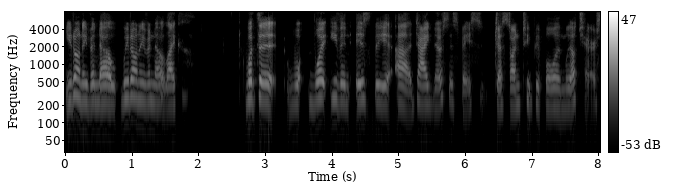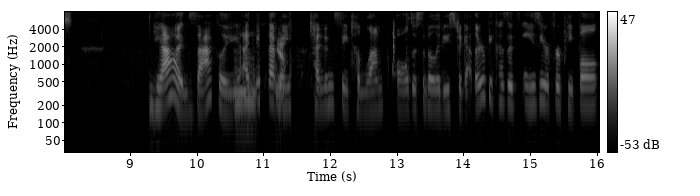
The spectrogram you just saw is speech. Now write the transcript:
you don't even know. We don't even know like what the what, what even is the uh, diagnosis based just on two people in wheelchairs. yeah exactly i Mhm. think that Yep. we have a tendency to lump all disabilities together because it's easier for people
